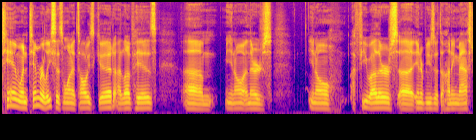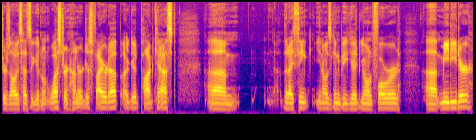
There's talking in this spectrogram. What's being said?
Tim when Tim releases one it's always good I love his um, you know and there's you know a few others. Uh, interviews with the hunting masters always has a good one. Western Hunter just fired up a good podcast um, that I think you know is going to be good going forward. Uh, Meat Eater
